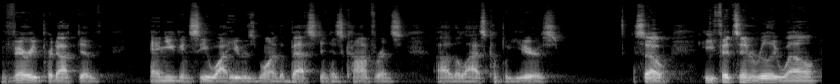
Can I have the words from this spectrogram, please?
very productive, and you can see why he was one of the best in his conference uh, the last couple years. So he fits in really well.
